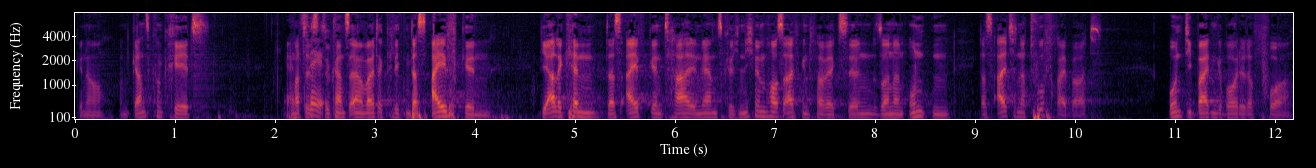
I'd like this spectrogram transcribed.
Genau. Und ganz konkret, Erzähl. Mathis, du kannst einmal weiterklicken, das Eifgen. Wir alle kennen das Eifgen-Tal in Wermskirchen. Nicht mit dem Haus Eifgen verwechseln, sondern unten das alte Naturfreibad und die beiden Gebäude davor.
